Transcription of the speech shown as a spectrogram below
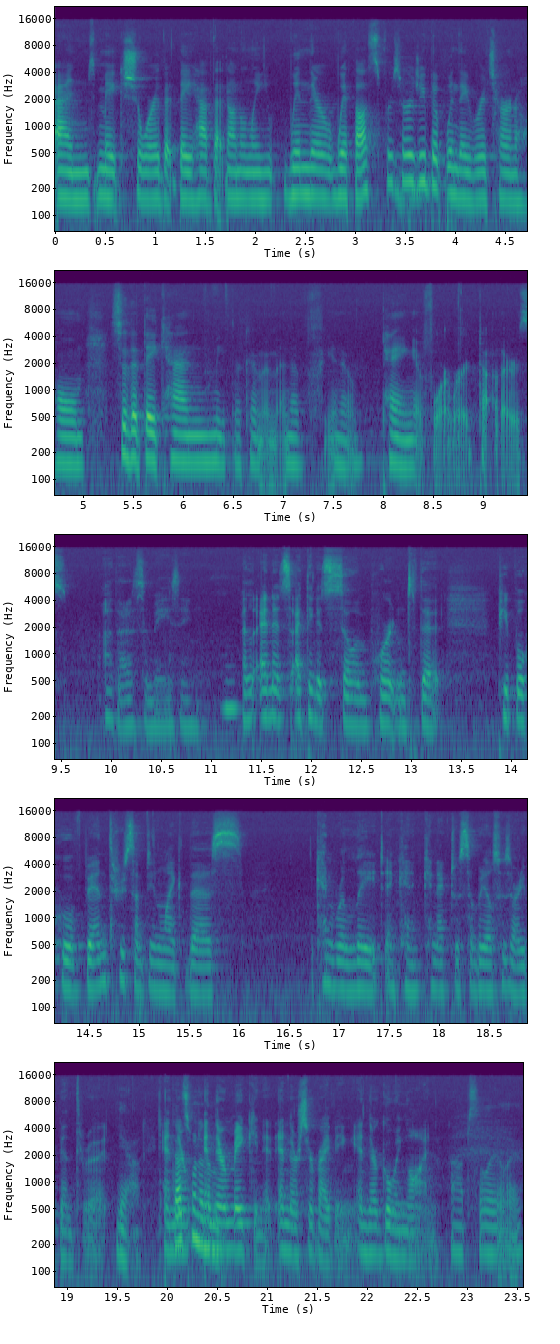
and make sure that they have that not only when they're with us for surgery, but when they return home so that they can meet their commitment of, you know, paying it forward to others. Oh, that is amazing. And- And it's, I think it's so important that people who have been through something like this can relate and can connect with somebody else who's already been through it. Yeah, And that's they're, one of and the- they're making it and they're surviving and they're going on. Absolutely.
